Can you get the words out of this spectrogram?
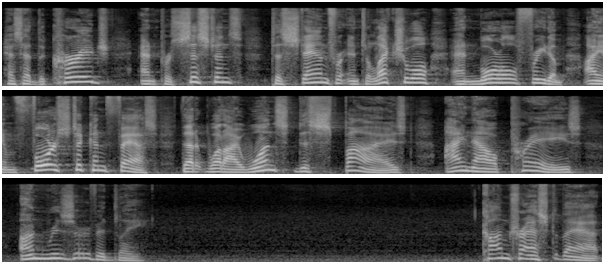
has had the courage and persistence to stand for intellectual and moral freedom. I am forced to confess that what I once despised, I now praise unreservedly. Contrast that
